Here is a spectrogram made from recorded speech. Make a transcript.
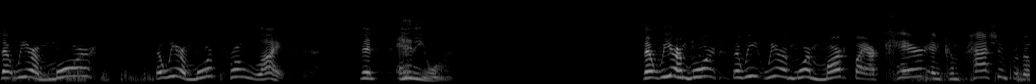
That we are more that we are more pro-life than anyone. That we are more that we, we are more marked by our care and compassion for the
